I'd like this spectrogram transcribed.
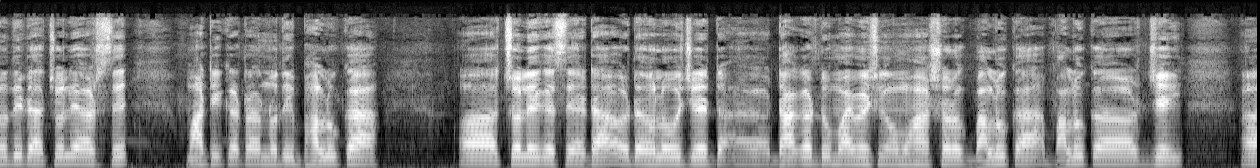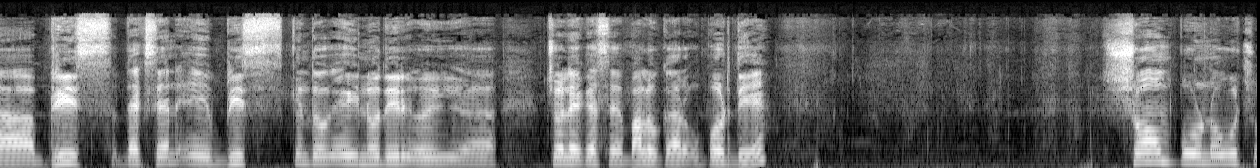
নদীটা চলে আসছে মাটি কাটা নদী ভালুকা। চলে গেছে এটা। ওটা হলো যে ঢাকা টু ময়মনসিংহ মহাসড়ক ভালুকা ভালুকার যেই ব্রিজ দেখছেন, এই ব্রিজ কিন্তু এই নদীর ওই চলে গেছে বালুকার উপর দিয়ে। সম্পূর্ণ উঁচু।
